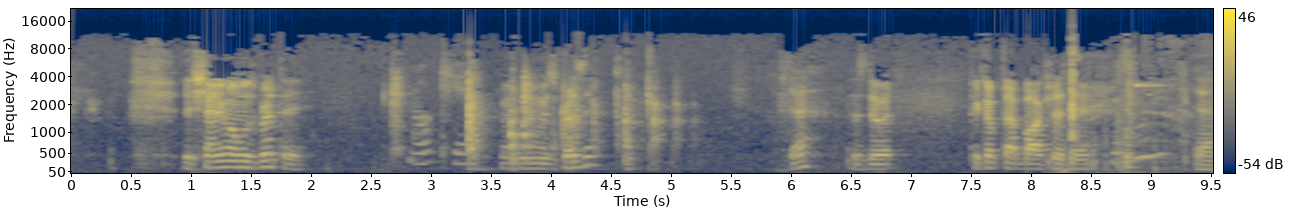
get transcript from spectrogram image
it's Shiny Mama's birthday. Okay. You want to give him his present? Yeah? Let's do it. Pick up that box right there. This one? Yeah.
